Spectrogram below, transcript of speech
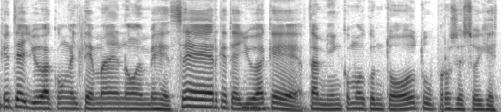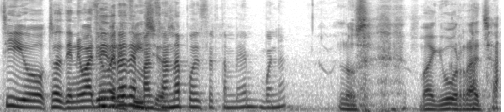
que te ayuda con el tema de no envejecer, que te ayuda que también como con todo tu proceso digestivo. O sea, tiene varios ¿Sidra de beneficios. manzana puede ser también buena? No sé, Maggie borracha.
